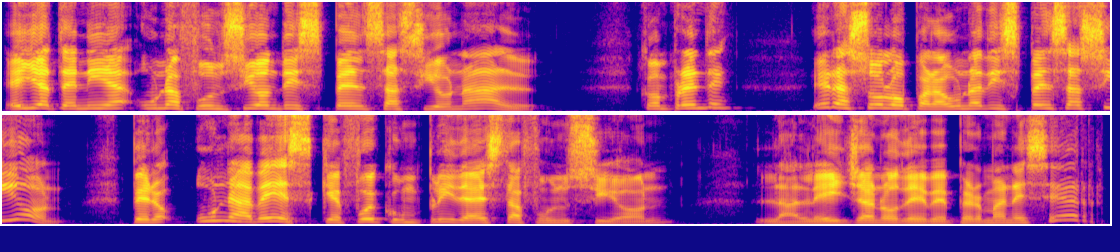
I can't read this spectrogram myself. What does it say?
Ella tenía una función dispensacional, ¿Comprenden? Era solo para una dispensación, pero una vez que fue cumplida esta función, la ley ya no debe permanecer,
